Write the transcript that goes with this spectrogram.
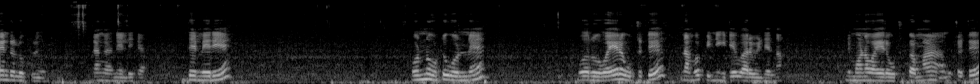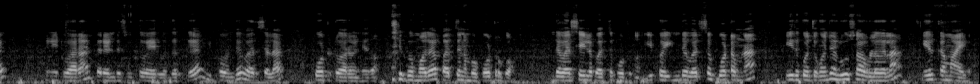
ரெண்டு லுக்கில் விடணும். நாங்கள் நெல்லிக்காய். இதேமாரி ஒன்று விட்டு ஒன்று ஒரு ஒயரை விட்டுட்டு நம்ம பின்னிக்கிட்டே வர வேண்டியதுதான். இந்த மூணு ஒயரை விட்டுட்டோமா விட்டுட்டு பண்ணிட்டு வரேன். இப்போ ரெண்டு சுத்து வயிறு வந்திருக்கு. இப்போ வந்து வரிசையில் போட்டுட்டு வர வேண்டியதான் இப்போ முதல் பத்து நம்ம போட்டிருக்கோம். இந்த வரிசையில் பத்து போட்டிருக்கோம். இப்போ இந்த வரிசை போட்டோம்னா இது கொஞ்சம் கொஞ்சம் லூஸாக உள்ளதெல்லாம் இறுக்கமாகிடும்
